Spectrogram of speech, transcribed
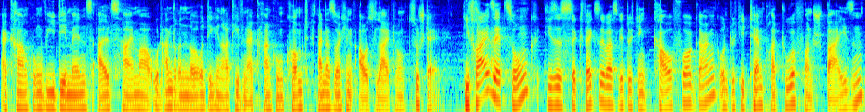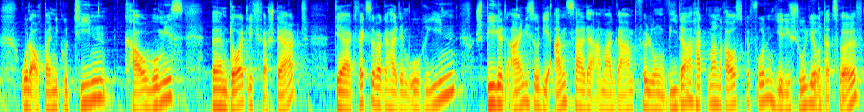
Erkrankungen wie Demenz, Alzheimer oder anderen neurodegenerativen Erkrankungen kommt, einer solchen Ausleitung zu stellen. Die Freisetzung dieses Quecksilbers wird durch den Kauvorgang und durch die Temperatur von Speisen oder auch bei Nikotin-Kaugummis äh, deutlich verstärkt. Der Quecksilbergehalt im Urin spiegelt eigentlich so die Anzahl der Amalgamfüllungen wider, hat man rausgefunden. Hier die Studie unter 12 äh,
